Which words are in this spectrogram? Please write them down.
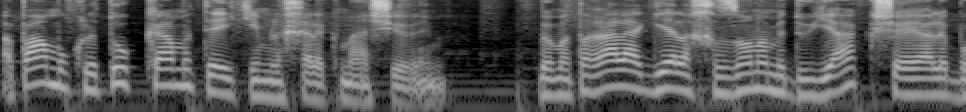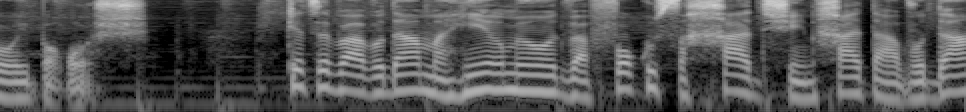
הפעם הוקלטו כמה טייקים לחלק מהשירים, במטרה להגיע לחזון המדויק שהיה לבואי בראש. קצב העבודה המהיר מאוד והפוקוס החד שהנחה את העבודה,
